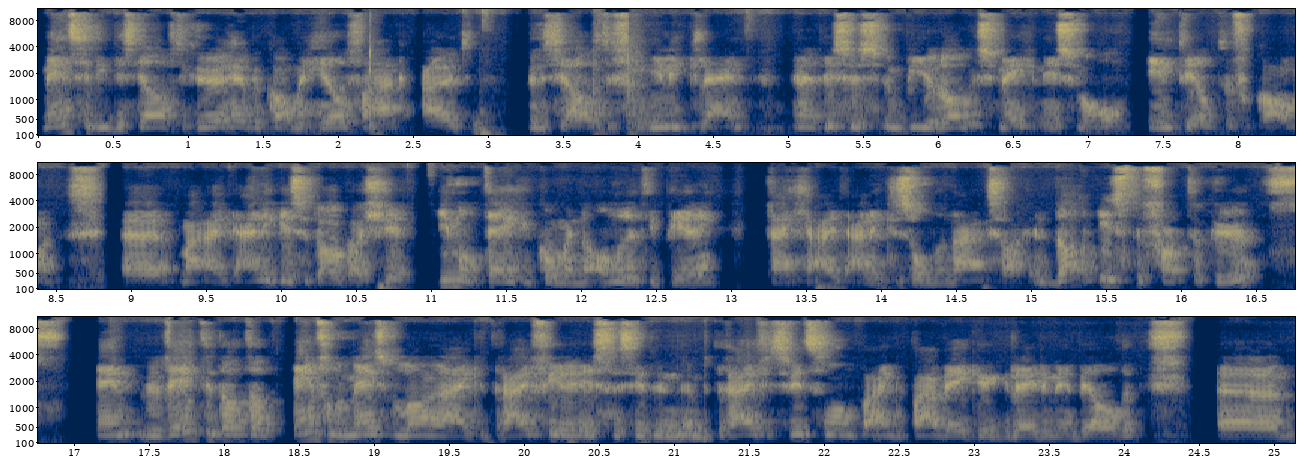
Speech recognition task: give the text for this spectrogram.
Mensen die dezelfde geur hebben, komen heel vaak uit eenzelfde familieklein. En het is dus een biologisch mechanisme om inteelt te voorkomen. Uh, maar uiteindelijk is het ook als je iemand tegenkomt met een andere typering, krijg je uiteindelijk gezonde naakzak. En dat is de factor geur. En we weten dat dat een van de meest belangrijke drijfveren is. Er zit een, een bedrijf in Zwitserland waar ik een paar weken geleden mee belde. Uh,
